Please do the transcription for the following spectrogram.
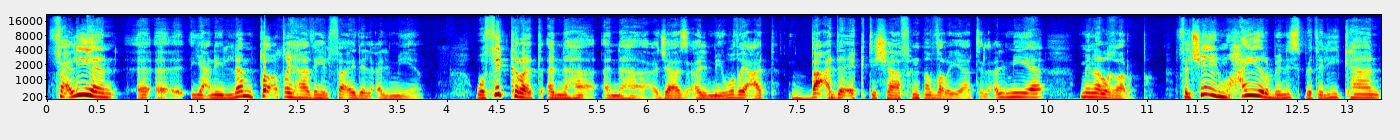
فعليا آه، آه، يعني لم تعطي هذه الفائدة العلمية وفكرة أنها أنها إعجاز علمي وضعت بعد اكتشاف النظريات العلمية من الغرب. فالشيء المحير بالنسبة لي كان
